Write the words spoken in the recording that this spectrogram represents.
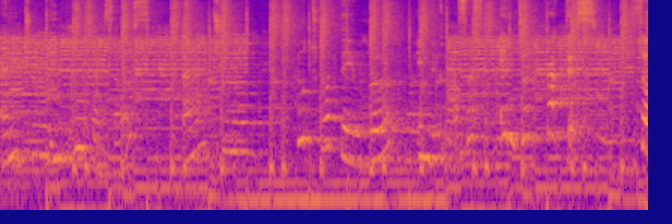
and to improve themselves and to put what they learn in the classes into practice. So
